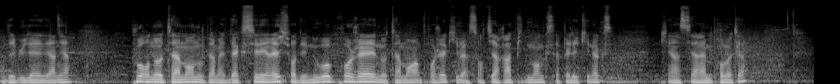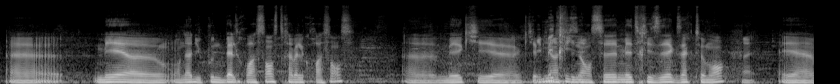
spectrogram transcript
en début d'année dernière pour notamment nous permettre d'accélérer sur des nouveaux projets, notamment un projet qui va sortir rapidement qui s'appelle Equinox, qui est un CRM promoteur. mais on a du coup une belle croissance, très belle croissance. Euh, mais qui est, euh, bien maîtrisé. financé, maîtrisé exactement, et euh,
